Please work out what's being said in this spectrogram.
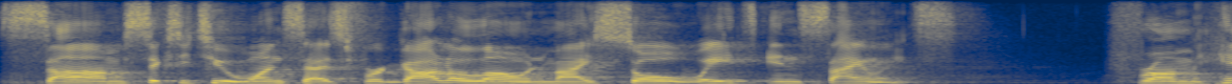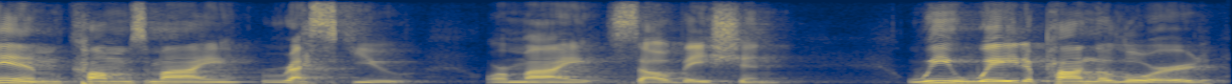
Psalm 62 1 says, For God alone my soul waits in silence. From him comes my rescue or my salvation. We wait upon the Lord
